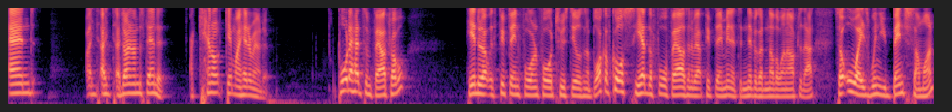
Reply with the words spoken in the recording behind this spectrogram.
and I, I, I don't understand it. I cannot get my head around it. Porter had some foul trouble. He ended up with 15, 4 and 4, two steals and a block. Of course, he had the four fouls in about 15 minutes and never got another one after that. So, always when you bench someone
